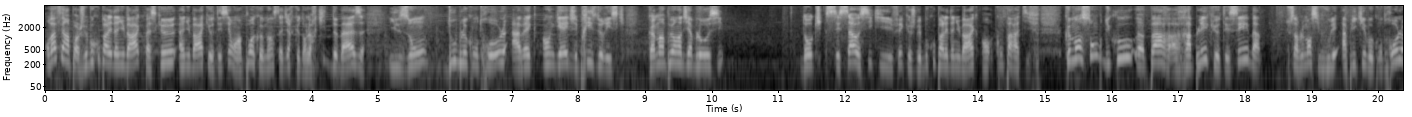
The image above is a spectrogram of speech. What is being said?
on va faire un point. Je vais beaucoup parler d'Anubarak parce que Anubarak et ETC ont un point commun, c'est-à-dire que dans leur kit de base, ils ont double contrôle avec engage et prise de risque. Comme un peu un Diablo aussi. Donc c'est ça aussi qui fait que je vais beaucoup parler d'Anubarak en comparatif. Commençons du coup euh, par rappeler que ETC, bah, tout simplement si vous voulez appliquer vos contrôles,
